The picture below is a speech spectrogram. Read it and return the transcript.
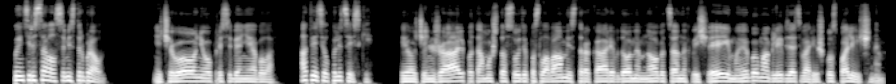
— поинтересовался мистер Браун. «Ничего у него при себе не было», — ответил полицейский. «И очень жаль, потому что, судя по словам мистера Карри, в доме много ценных вещей, и мы бы могли взять воришку с поличным.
